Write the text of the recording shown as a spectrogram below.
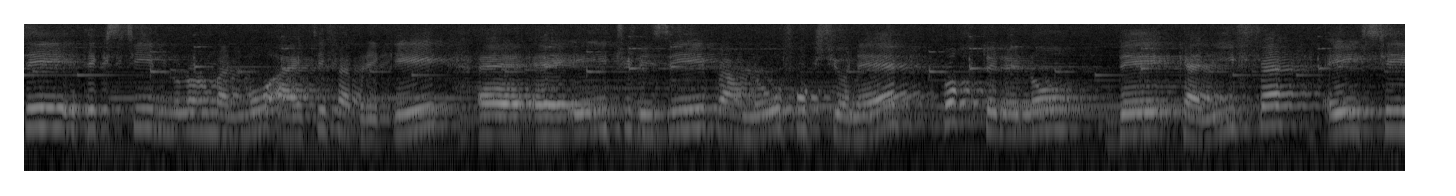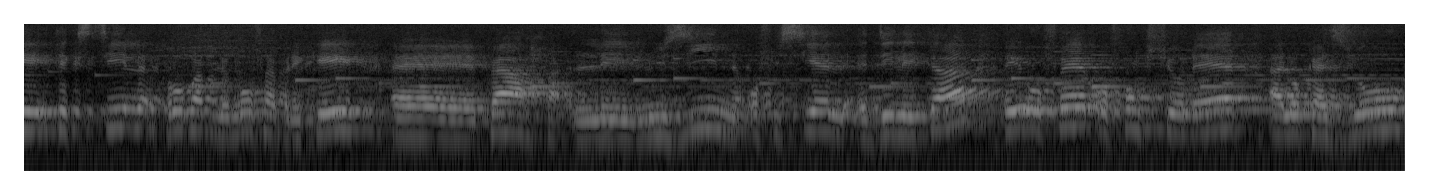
Ces textiles, normalement, a été fabriqués et utilisés par le haut fonctionnaire, portent le nom des califes et ces textiles probablement fabriqués euh, par l'usine officielle de l'État et offerts aux fonctionnaires à l'occasion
